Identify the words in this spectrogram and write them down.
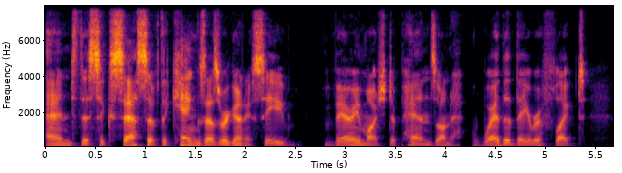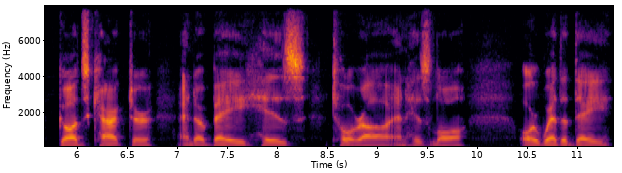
And the success of the kings, as we're going to see, very much depends on whether they reflect God's character and obey His Torah and His law, or whether they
